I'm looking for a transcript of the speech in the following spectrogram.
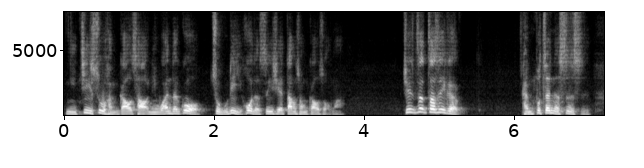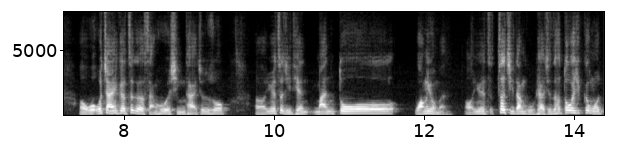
你技术很高超，你玩得过主力或者是一些当冲高手吗？其实这这是一个很不争的事实哦。我我讲一个这个散户的心态，就是说，呃，因为这几天蛮多网友们哦，因为这这几档股票其实他都会跟我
